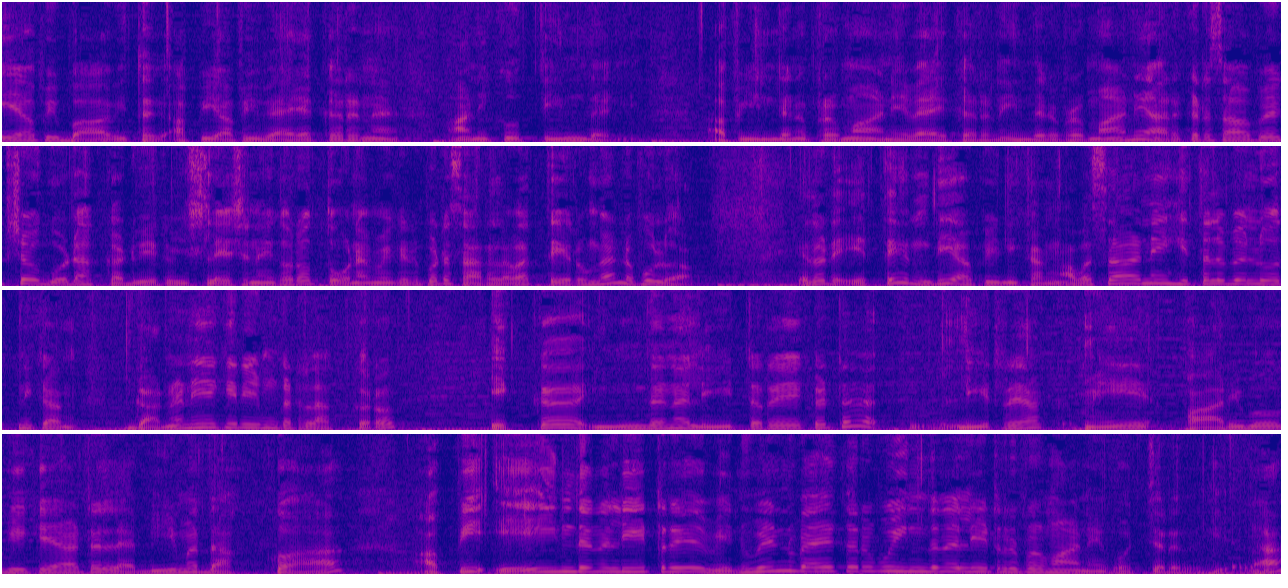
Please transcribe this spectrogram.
ඒ අපි භාවිත අපි අපි වැය කරන අනිකුත් ඉන්දන. අපි ඉන්දන ප්‍රමාණය වැය කරන ඉන්දර ප්‍රමාණය අරකට සාපේක්ෂ ගොඩක් අඩුවක විශ්ලේෂණය කර ඕනමකට සරලවත් තේරුගන්න පුළුවන්. එතට එතෙන්දි අපි නිකං අවසානය හිතල බැලුවොත් නිකං ගණනය කිරීමකට ලක්කරොත් එක ඉන්දන ලීටරයකට ලීටරයක් මේ පාරිභෝගිකයාට ලැබීම දක්වා අපි ඒ ඉන්දන ලීටරේ වෙනුවෙන් වැෑකරපු ඉන්දන ලීටර ප්‍රමාණය කොච්චරද කියලා.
